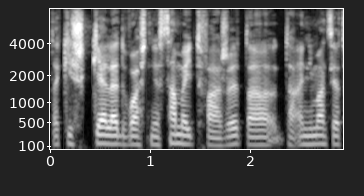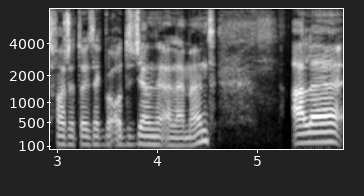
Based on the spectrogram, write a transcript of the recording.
taki szkielet właśnie samej twarzy. Ta, ta animacja twarzy to jest jakby oddzielny element. Ale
